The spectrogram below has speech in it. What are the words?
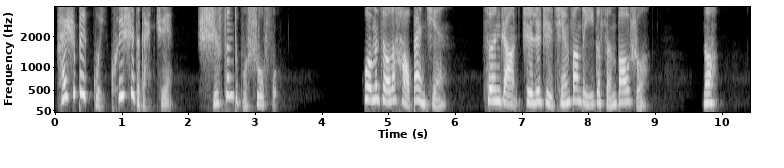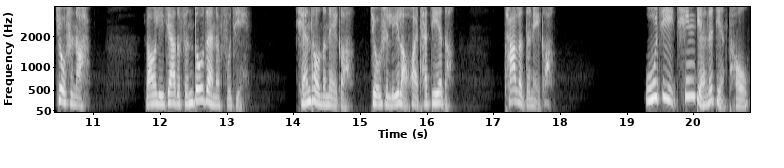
还是被鬼窥视的感觉，十分的不舒服。我们走了好半天，村长指了指前方的一个坟包，说：“喏，就是那儿，老李家的坟都在那附近。前头的那个就是李老坏他爹的，塌了的那个。”无忌轻点了点头。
